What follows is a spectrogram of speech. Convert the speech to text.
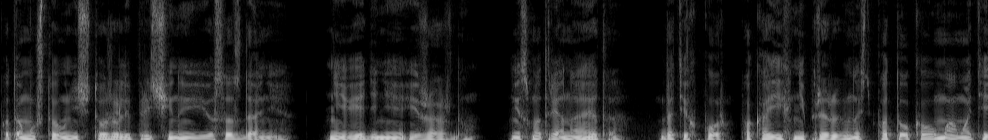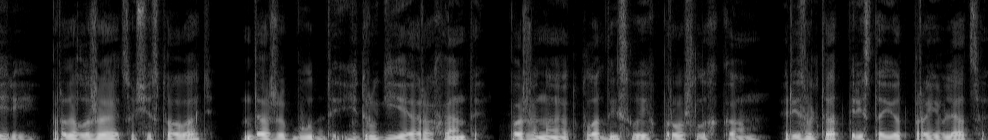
потому что уничтожили причины ее создания – неведение и жажду. Несмотря на это, до тех пор, пока их непрерывность потока ума материи продолжает существовать, даже Будды и другие араханты пожинают плоды своих прошлых кам. Результат перестает проявляться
